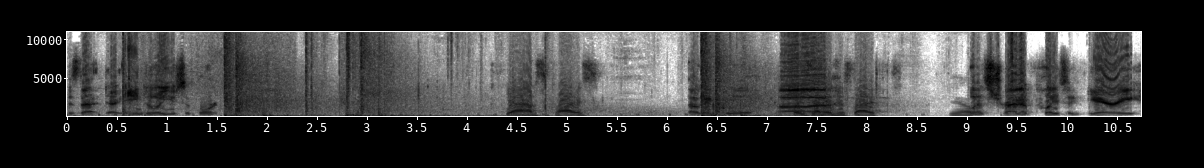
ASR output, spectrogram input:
Is that uh, Angel? Are you support? Yeah, I have supplies. Okay, cool. So Uh, Zenner just died. yeah. let's try to place a Gary.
